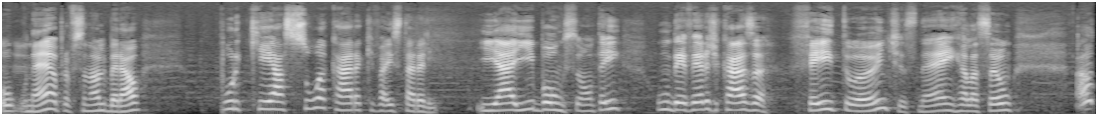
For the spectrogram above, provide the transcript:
ou né, profissional liberal, porque é a sua cara que vai estar ali. E aí, bom, se não tem um dever de casa feito antes, né, em relação ao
